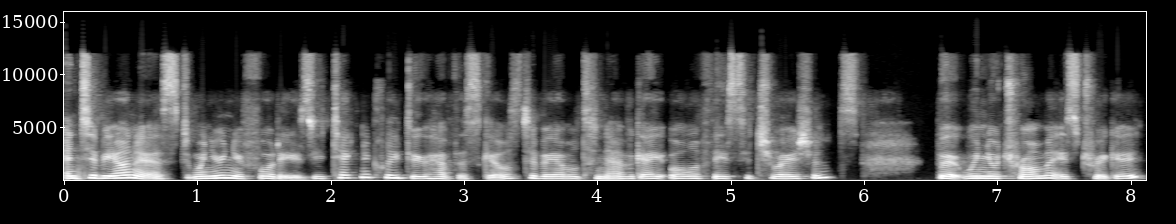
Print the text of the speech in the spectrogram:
And to be honest, when you're in your 40s, you technically do have the skills to be able to navigate all of these situations. But when your trauma is triggered,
